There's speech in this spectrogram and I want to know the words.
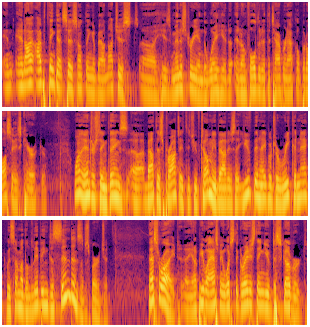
and and I, I, think that says something about not just uh, his ministry and the way he had, it unfolded at the tabernacle, but also his character. One of the interesting things uh, about this project that you've told me about is that you've been able to reconnect with some of the living descendants of Spurgeon. That's right. Uh, you know, people ask me, "What's the greatest thing you've discovered?"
